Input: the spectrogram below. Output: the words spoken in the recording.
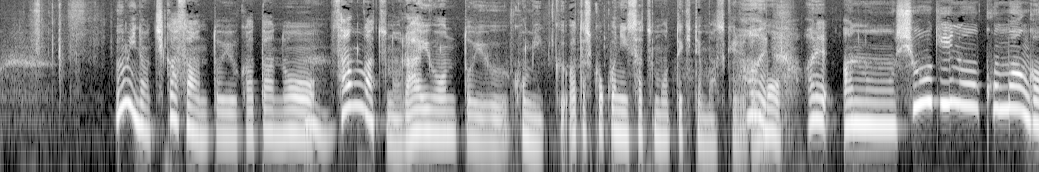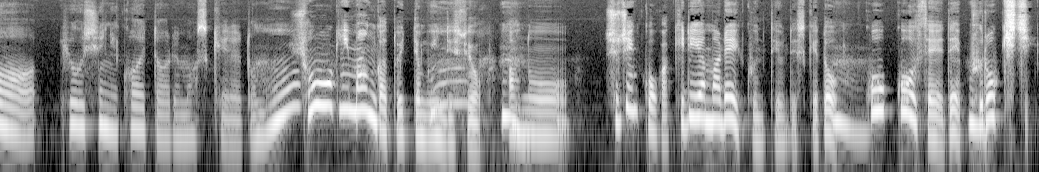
海野千佳さんという方のうん「3月のライオン」というコミック、私ここに一冊持ってきてますけれども、あれ、あの、将棋の駒が表紙に書いてありますけれども。将棋漫画と言ってもいいんですよ。うん。あの主人公が桐山玲君っていうんですけど、うん。高校生でプロ棋士、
